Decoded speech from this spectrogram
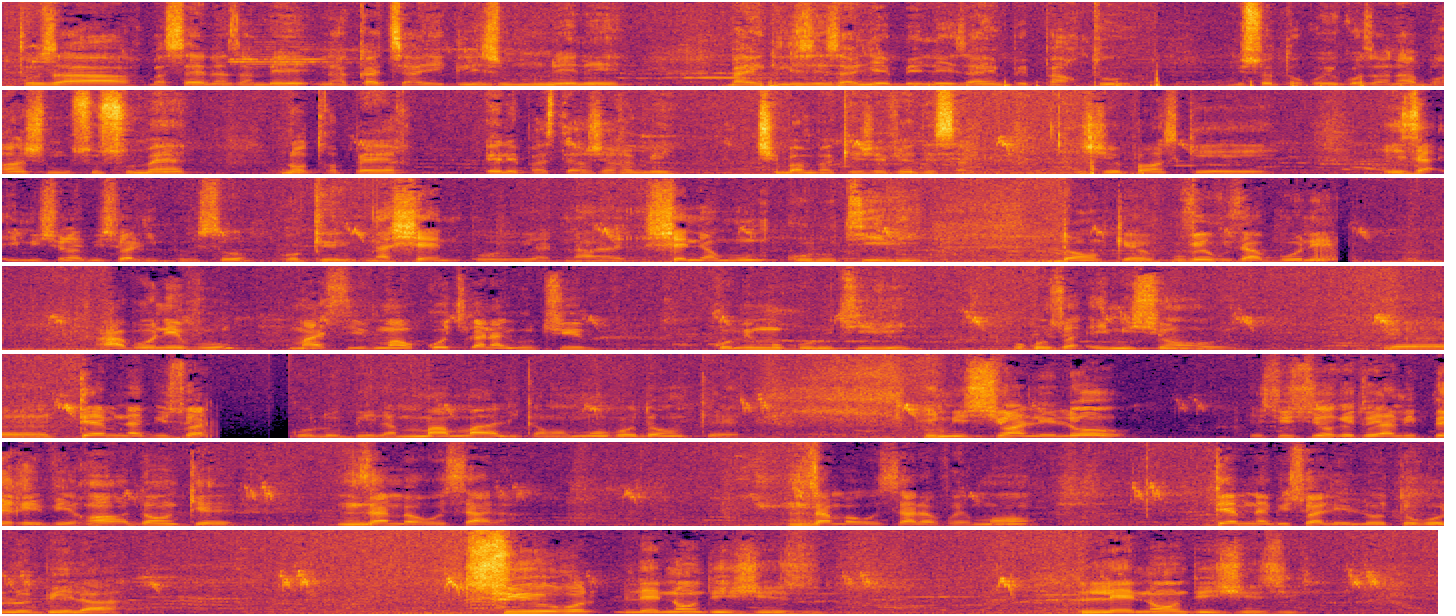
Toza basali na nzambe na kati ya église monene baéglise ezali ebele eza un peu partout. Biso tokoki kozala na branche mais notre père et le pasteur jérémie chibamba que je viens de saluer. Je pense que eza émission na biso ya liboso ok. na chaîne oyo ya- na chaîne ya tv donc euh, vous pouvez vous abonner. Abonnez-vous massivement. Okotika na youtube komi mukulu tv okozwa émission oyo Euh, thème na biso ya kolobela mama likambo moko. Donc euh, émission ya lelo je suis sûr que toyambi mpe révérend. Donc euh, nzambe akosala nzambe akosala vraiment. Thème na biso ya lelo tokolobela sur les noms de Jésus. Les noms de Jésus.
